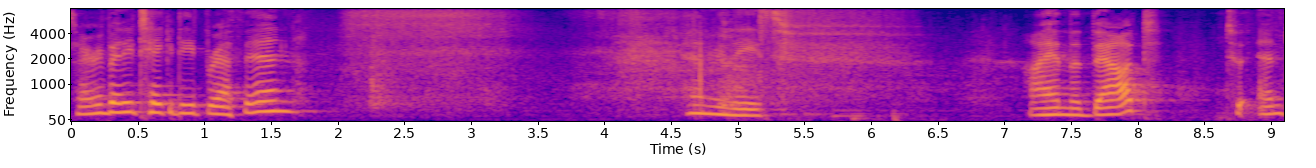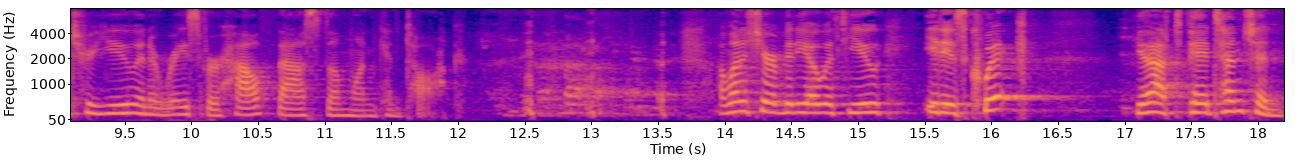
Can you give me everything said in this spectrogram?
So, everybody take a deep breath in and release. I am about to enter you in a race for how fast someone can talk. I want to share a video with you. It is quick. You have to pay attention.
